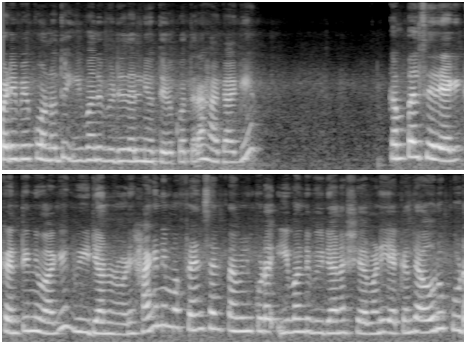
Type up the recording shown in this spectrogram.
ಪಡಿಬೇಕು ಅನ್ನೋದು ಈ ಒಂದು ವಿಡಿಯೋದಲ್ಲಿ ನೀವು ತಿಳ್ಕೊತೀರ. ಹಾಗಾಗಿ ಕಂಪಲ್ಸರಿಯಾಗಿ ಕಂಟಿನ್ಯೂ ಆಗಿ ವೀಡಿಯೋನ ನೋಡಿ. ಹಾಗೆ ನಿಮ್ಮ ಫ್ರೆಂಡ್ಸ್ ಆ್ಯಂಡ್ ಫ್ಯಾಮಿಲಿ ಕೂಡ ಈ ಒಂದು ವೀಡಿಯೋನ ಶೇರ್ ಮಾಡಿ. ಯಾಕಂದರೆ ಅವರು ಕೂಡ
